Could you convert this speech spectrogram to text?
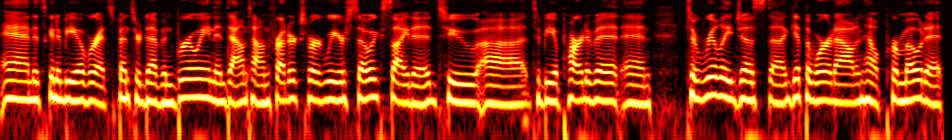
and it's going to be over at Spencer Devon Brewing in downtown Fredericksburg. We are so excited to uh, to be a part of it and to really just uh, get the word out and help promote it.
